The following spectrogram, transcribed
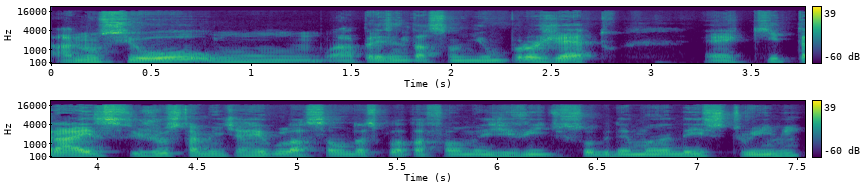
anunciou um, a apresentação de um projeto é, que traz justamente a regulação das plataformas de vídeo sob demanda e streaming.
